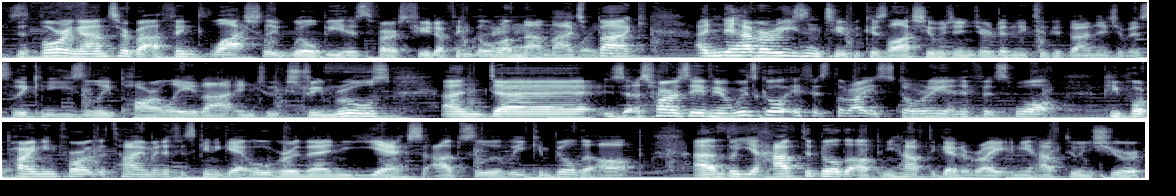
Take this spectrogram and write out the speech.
It's a boring answer, but I think Lashley will be his first feud. I think they'll run that match back, and they have a reason to because Lashley was injured and they took advantage of it, so they can easily parlay that into Extreme Rules. And uh, as far as Xavier Woods go, if it's the right story and if it's what people are pining for at the time, and if it's going to get over, then yes, absolutely, you can build it up. Um, but you have to build it up and you have to get it right, and you have to ensure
